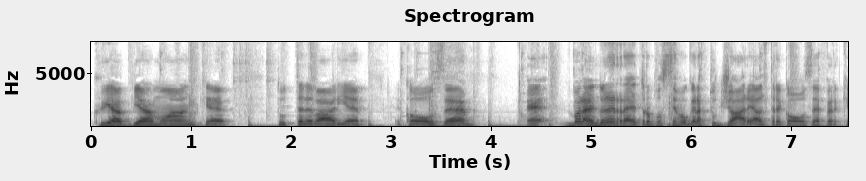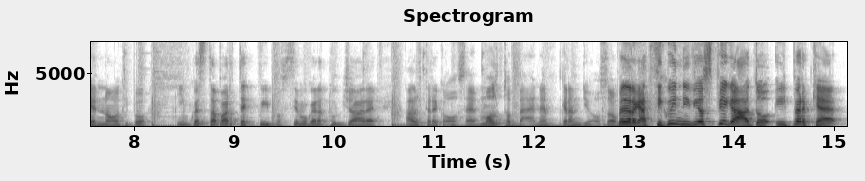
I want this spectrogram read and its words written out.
Qui abbiamo anche tutte le varie cose. E volendo nel retro possiamo grattugiare altre cose, perché no? Tipo in questa parte qui possiamo grattugiare altre cose. Molto bene, grandioso. Bene ragazzi, quindi vi ho spiegato il perché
